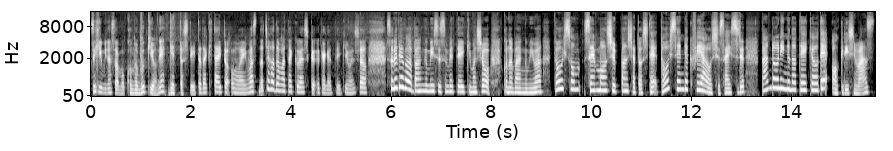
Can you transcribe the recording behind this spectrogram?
ぜひ皆さんもこの武器をねゲットしていただきたいと思います。後ほどまた詳しく伺っていきましょう。それでは番組進めていきましょう。この番組は投資専門出版社として投資戦略フェアを主催するパンローリングの提供でお送りします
